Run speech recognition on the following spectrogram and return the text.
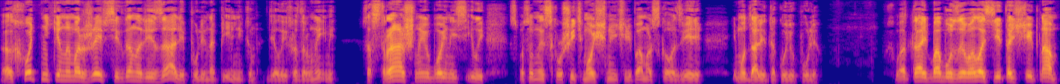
Охотники на моржей всегда нарезали пули напильником, делая их разрывными, со страшной убойной силой, способной скрушить мощные черепа морского зверя. Ему дали такую пулю. — Хватай бабу за волосы и тащи к нам!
